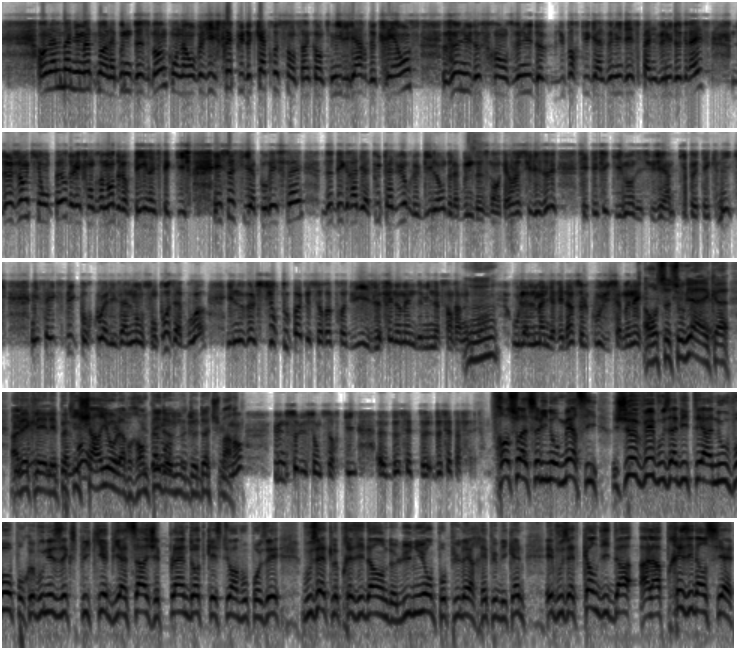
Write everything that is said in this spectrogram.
En Allemagne, maintenant, à la Bundesbank, on a enregistré plus de 450 milliards de créances venues de France, venues de- du Portugal, venues d'Espagne, venues de Grèce, de gens qui ont peur de l'effondrement de leurs pays respectifs. Et ceci a pour effet de dégrader à toute allure le bilan de la Bundesbank. Alors je suis désolé, c'est effectivement des sujets un petit peu techniques, mais ça explique pourquoi les Allemands sont aux abois. Ils ne veulent surtout pas que se reproduise le phénomène de 1923, Mmh. où l'Allemagne avait d'un seul coup vu sa monnaie On se souvient avec, euh, avec les, les petits chariots là, remplis de, de Dutch mark. Une solution de sortie euh, de cette, de cette affaire. François Asselineau, merci. Je vais vous inviter à nouveau pour que vous nous expliquiez bien ça. J'ai plein d'autres questions à vous poser. Vous êtes le président de l'Union populaire républicaine et vous êtes candidat à la présidentielle.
